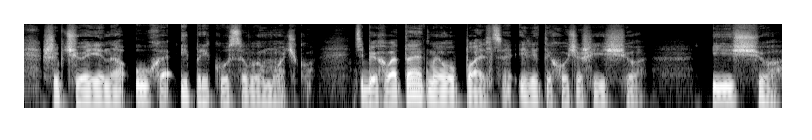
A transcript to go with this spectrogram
— шепчу я ей на ухо и прикусываю мочку. «Тебе хватает моего пальца или ты хочешь еще?» «И еще»,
